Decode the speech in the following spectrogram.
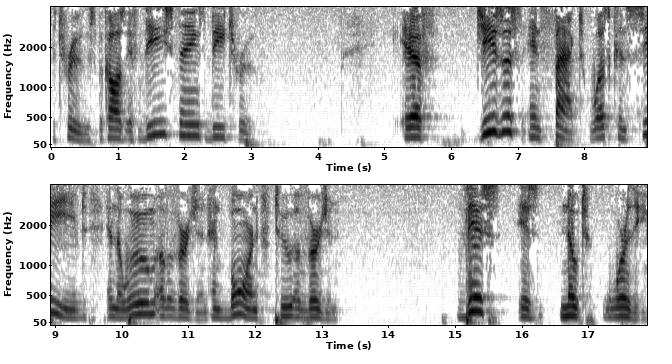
the truths. Because if these things be true, if Jesus, in fact, was conceived in the womb of a virgin and born to a virgin, this is noteworthy.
